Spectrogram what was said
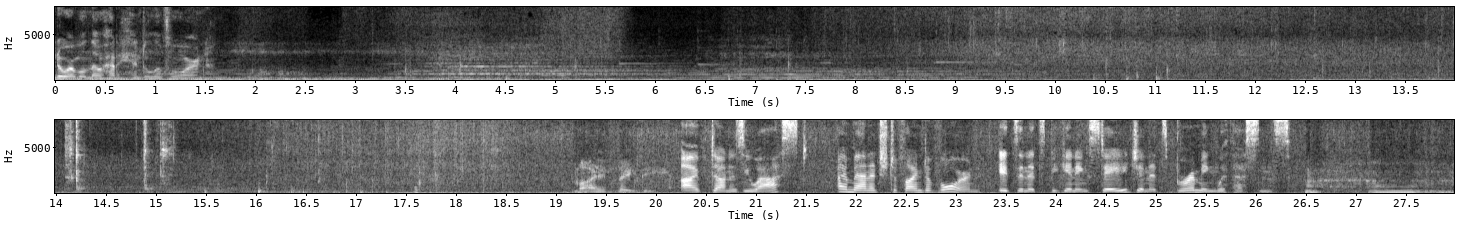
Theodore will know how to handle a Vorn. My lady. I've done as you asked. I managed to find a Vorn. It's in its beginning stage and it's brimming with essence. Hmm.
